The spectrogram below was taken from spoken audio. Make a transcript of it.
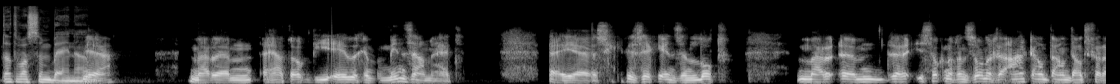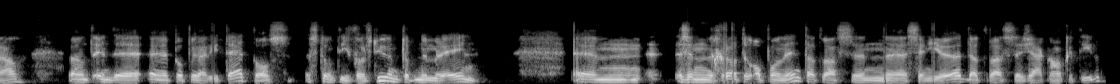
dat was zijn bijnaam. Ja, maar um, hij had ook die eeuwige minzaamheid. Hij uh, schikte zich in zijn lot. Maar um, er is ook nog een zonnige aankant aan dat verhaal. Want in de uh, populariteitpost stond hij voortdurend op nummer 1. Um, zijn grote opponent, dat was een uh, dat was uh, Jacques Anquetil.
